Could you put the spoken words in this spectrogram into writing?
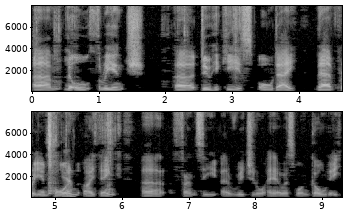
um, little three inch uh, doohickeys all day. They're pretty important, I think. Uh, fancy original AOS one Goldie.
